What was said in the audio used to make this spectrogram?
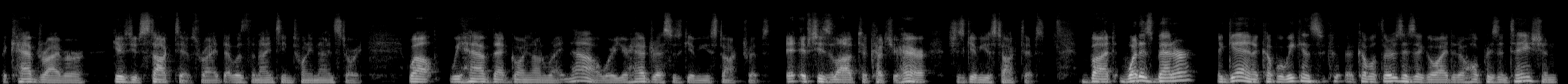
the cab driver gives you stock tips, right? That was the 1929 story. Well, we have that going on right now where your hairdresser is giving you stock tips. If she's allowed to cut your hair, she's giving you stock tips. But what is better? Again, a couple of weekends, a couple of Thursdays ago, I did a whole presentation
